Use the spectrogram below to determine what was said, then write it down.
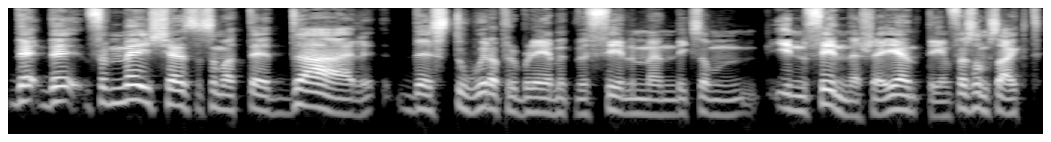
det, det, för mig känns det som att det är där det stora problemet med filmen liksom infinner sig egentligen. För som sagt,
